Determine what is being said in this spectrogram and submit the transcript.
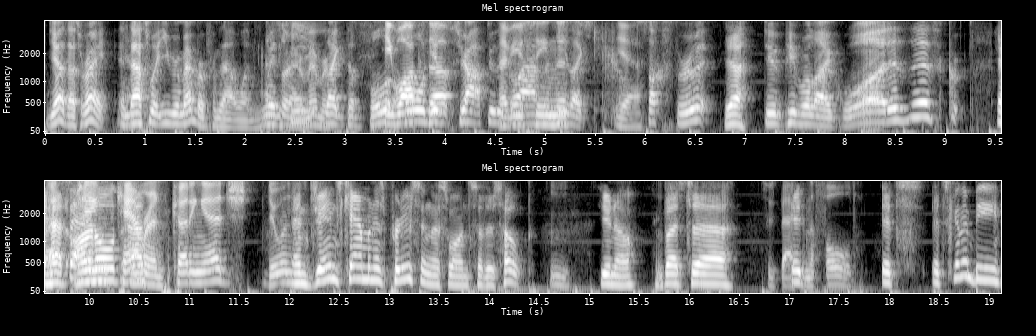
Yeah, that's right, and that's what you remember from that one. That's when what I remember. Like the bullet He walks hole up. gets shot through the Have you seen and this? He like Yeah. sucks through it. Yeah, Dude, people were like, "What is this?" Gr- it had That's Arnold James Cameron, cutting edge, doing. and James Cameron is producing this one, so there's hope. Hmm. You know, but uh, so he's back it- in the fold. it's it's gonna be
